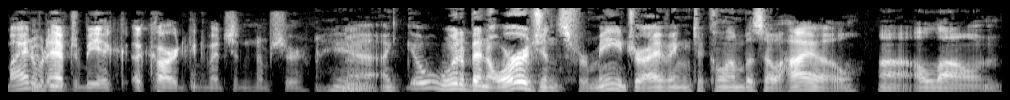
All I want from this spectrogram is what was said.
Mine would have to be a, a card convention, I'm sure. Yeah, I, it would have been Origins for me driving to Columbus, Ohio uh, alone.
